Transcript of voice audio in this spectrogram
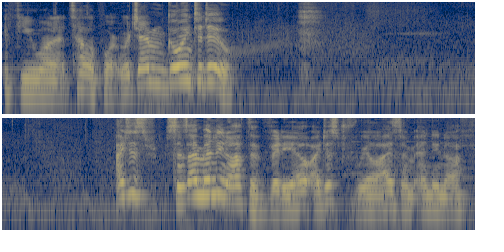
If you want to teleport, which I'm going to do. I just, since I'm ending off the video, I just realized I'm ending off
